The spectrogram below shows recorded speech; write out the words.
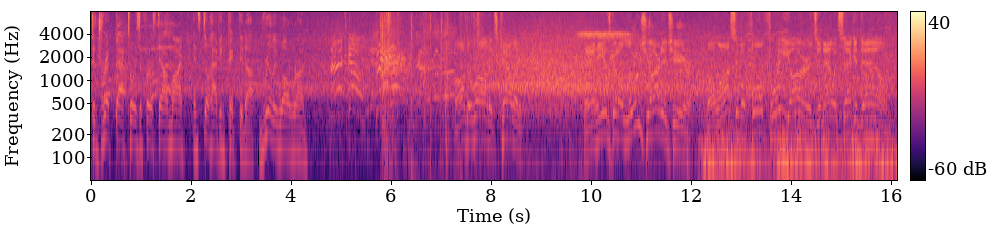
to drift back towards the first down line and still having picked it up. Really well run. Let's go. On the run, it's Kelley. And he is going to lose yardage here. A loss of a full three yards, and now it's second down.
